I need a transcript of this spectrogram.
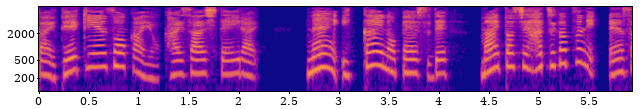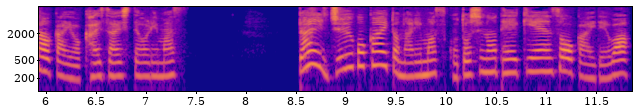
回定期演奏会を開催して以来、年1回のペースで毎年8月に演奏会を開催しております。第15回となります今年の定期演奏会では、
